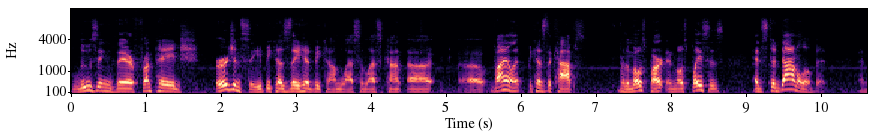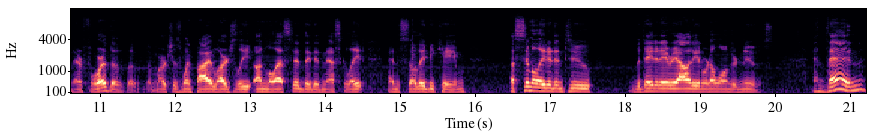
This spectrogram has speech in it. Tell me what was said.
losing their front page urgency because they had become less and less con- uh, uh, violent because the cops, for the most part, in most places, had stood down a little bit. And therefore, the, the, the marches went by largely unmolested. They didn't escalate. And so they became assimilated into the day to day reality and were no longer news. And then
